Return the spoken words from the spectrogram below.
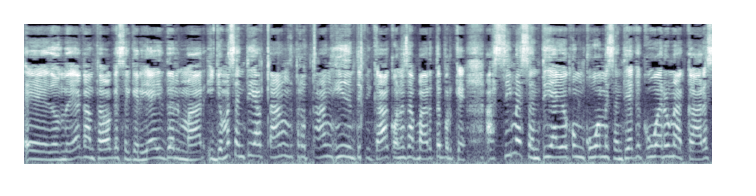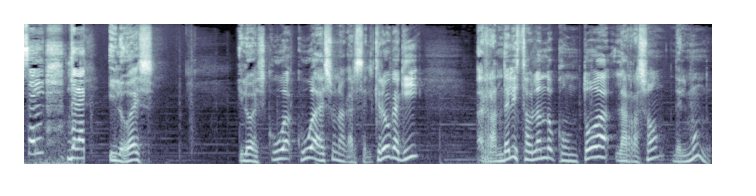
eh, donde ella cantaba que se quería ir del mar y yo me sentía tan, pero tan identificada con esa parte porque así me sentía yo con Cuba, me sentía que Cuba era una cárcel de la... Y lo es. Y lo es. Cuba, Cuba es una cárcel. Creo que aquí Randelli está hablando con toda la razón del mundo.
